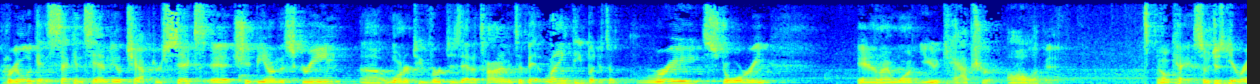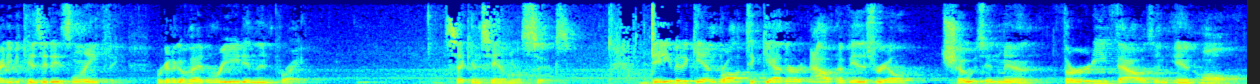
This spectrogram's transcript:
We're going to look at 2 Samuel chapter 6. It should be on the screen, uh, one or two verses at a time. It's a bit lengthy, but it's a great story and I want you to capture all of it. Okay, so just get ready because it is lengthy. We're going to go ahead and read and then pray. 2 Samuel 6. David again brought together out of Israel chosen men, 30,000 in all.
